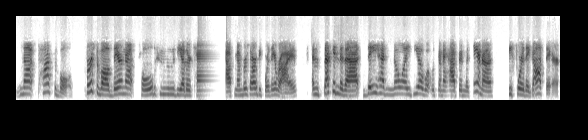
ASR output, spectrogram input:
not possible. First of all, they're not told who the other cast members are before they arrive. And second to that, they had no idea what was going to happen with Hannah before they got there.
